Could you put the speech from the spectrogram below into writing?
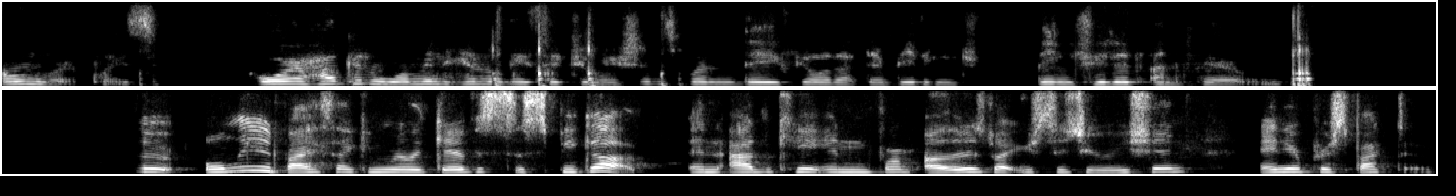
own workplace? Or how can women handle these situations when they feel that they're being, being treated unfairly? The only advice I can really give is to speak up and advocate and inform others about your situation and your perspective.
